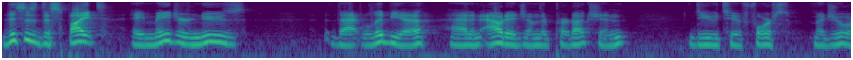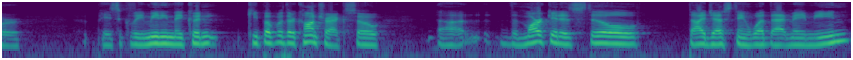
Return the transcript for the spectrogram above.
this is despite a major news that Libya had an outage on their production due to force majeure, basically meaning they couldn't keep up with their contracts. So uh, the market is still digesting what that may mean,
